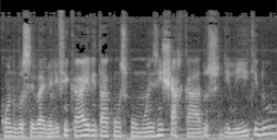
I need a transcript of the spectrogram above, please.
quando você vai verificar, ele está com os pulmões encharcados de líquido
